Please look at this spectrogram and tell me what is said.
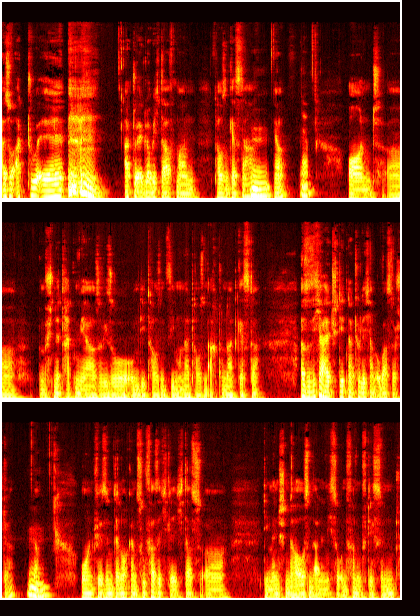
Also aktuell, aktuell glaube ich, darf man 1000 Gäste haben. Mhm. Ja. ja. Und äh, im Schnitt hatten wir sowieso um die 1700, 1800 Gäste. Also Sicherheit steht natürlich an oberster Stelle. Mhm. Ja. Und wir sind dennoch ganz zuversichtlich, dass äh, die Menschen draußen alle nicht so unvernünftig sind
